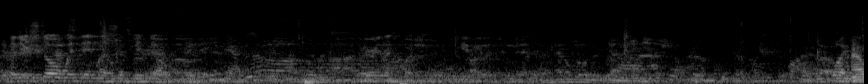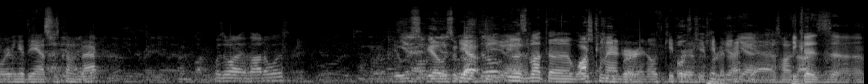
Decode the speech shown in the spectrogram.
Because you're still within the window during this question, we'll give you a two minute. Now we're gonna get the answers coming back. Was it what I thought it was? It was, yeah, it was Yeah, about the. it was uh, about the Watch Commander Oathkeeper. and Oathkeeper, Oathkeeper, came in, right? yeah. Yeah, that's what I thought. because uh,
